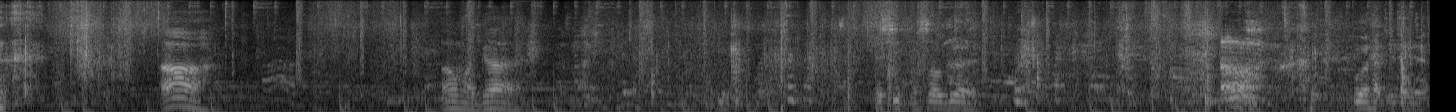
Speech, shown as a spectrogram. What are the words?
Ah. Oh my god. This shit feels so good. We'll have to do that.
